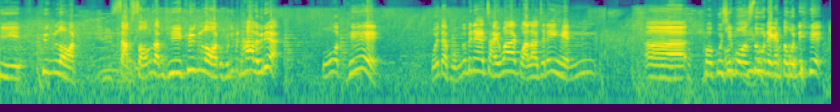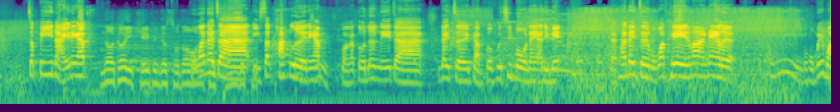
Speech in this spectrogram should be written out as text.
ทีครึ่งหลอด สับสองสามทีครึ่งหลอดโอ้โหนี่เป็นท่าเลยเนี่ยโคตรเท่โอ้ยแต่ผมก็ไม่แน่ใจว่ากว่าเราจะได้เห็นเอ่อโคคุชิโบสู้ในการ์ตูนนี่จะปีไหนนะครับผมว่าน่าจะอีกสักพักเลยนะครับ กว่าการ์ตูนเรื่องนี้จะได้เจอกับโคคุชิโบในอนิเมะแต่ถ้าได้เจอผมว่าเท่มากแน่เลยโอ้โหไม่ไหว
